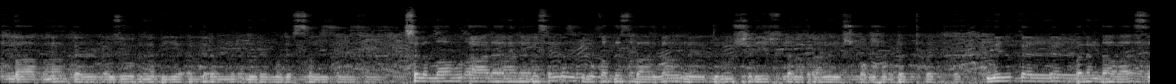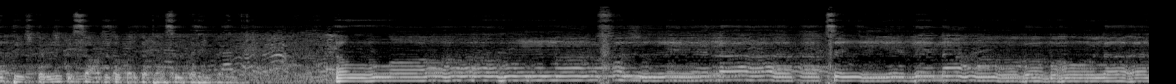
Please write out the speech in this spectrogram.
باب من کر حضور نبی اکرم نور مجسم. صلی اللہ تعالیٰ علیہ وسلم کی مقدس بارگاہ میں دروش شریف کا نبرانہ عشق و محبت مل کر بلند آواز سے پیش کرنے کی سعادت و برکت حاصل کریں۔ اللہم صلی اللہ سیدنا و مولانا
